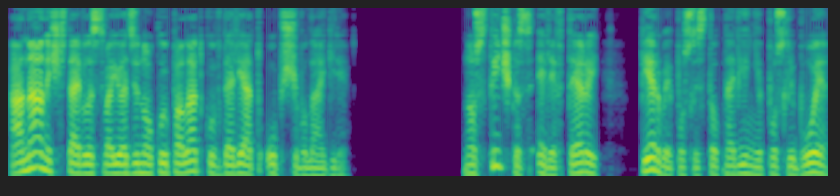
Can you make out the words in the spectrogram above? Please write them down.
а на ночь ставила свою одинокую палатку вдали от общего лагеря. Но стычка с Элефтерой — первая после столкновения, после боя,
